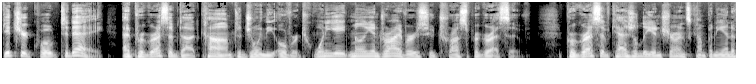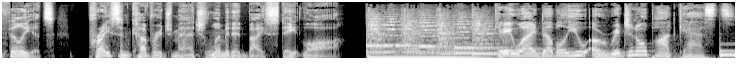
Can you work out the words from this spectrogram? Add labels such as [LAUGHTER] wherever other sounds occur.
Get your quote today at progressive.com to join the over 28 million drivers who trust Progressive. Progressive Casualty Insurance Company and Affiliates. Price and coverage match limited by state law. KYW Original Podcasts.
